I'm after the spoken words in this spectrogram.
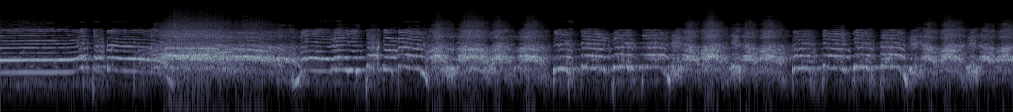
নারায়ণ তাকবীর নারায়ণ তাকবীর আল্লাহু আকবার ফিলিস্তিন ফিলিস্তিন জিন্দাবাদ জিন্দাবাদ ফিলিস্তিন ফিলিস্তিন জিন্দাবাদ জিন্দাবাদ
